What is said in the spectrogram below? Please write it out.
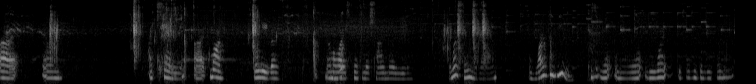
Alright. Um. I can't even. Alright, come on. We're leaving. I don't know why I spent so much time. We're leaving. I'm not saying that wrong. why are we leaving? Because we, we, we weren't. This wasn't gonna be permanent.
